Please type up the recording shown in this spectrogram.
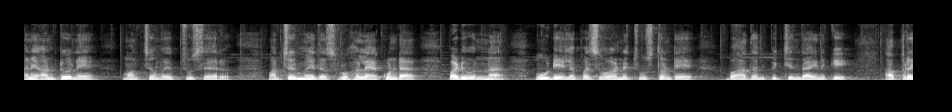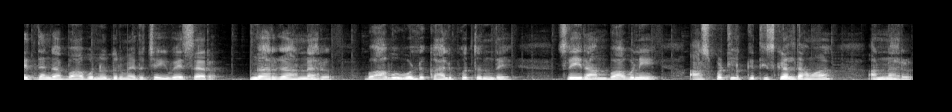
అని అంటూనే మంచం వైపు చూశారు. మంచం మీద స్పృహ లేకుండా పడి ఉన్న మూడేళ్ళ పసివాడిని చూస్తుంటే బాధ అనిపించింది ఆయనకి. అప్రయత్నంగా బాబు నుదురు మీద చెయ్యి వేశారు. కంగారుగా అన్నారు బాబు ఒళ్ళు కాలిపోతుంది. శ్రీరామ్ బాబుని హాస్పిటల్కి తీసుకెళ్దామా? అన్నారు.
